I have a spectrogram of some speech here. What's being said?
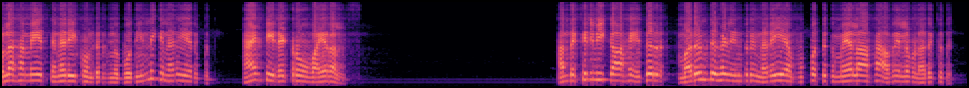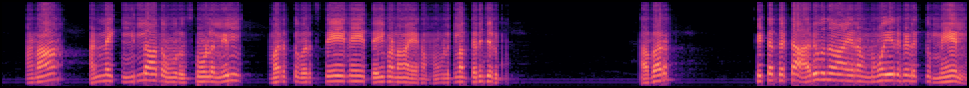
உலகமே திணறிக் கொண்டிருந்த போது இன்னைக்கு நிறைய இருக்குது. ஆன்டி ரெட்ரோ வைரல்ஸ் அந்த கிருமிக்காக எதிர் மருந்துகள் இன்று நிறைய முப்பத்துக்கு மேலாக அவைலபிள் இருக்குது. ஆனா அன்னைக்கு இல்லாத ஒரு சூழலில் மருத்துவர் சேனே தெய்வநாயகம். உங்களுக்கு எல்லாம் தெரிஞ்சிருக்கும். அவர் கிட்டத்தட்ட அறுபதாயிரம் நோயர்களுக்கு மேல்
